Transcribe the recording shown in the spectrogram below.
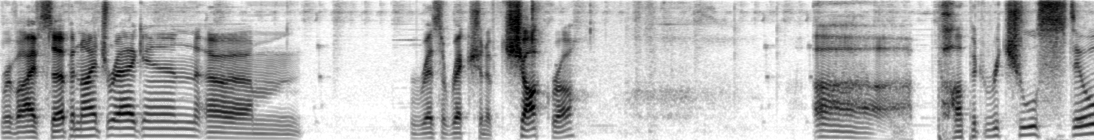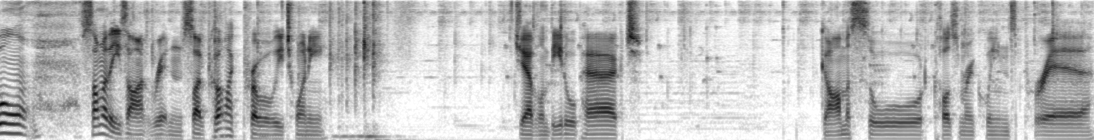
Revive Serpent Knight Dragon. Um, Resurrection of Chakra. Uh, Puppet Ritual still? Some of these aren't written, so I've got like probably 20. Javelin Beetle Pact. Garma Sword. Cosmo Queen's Prayer.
